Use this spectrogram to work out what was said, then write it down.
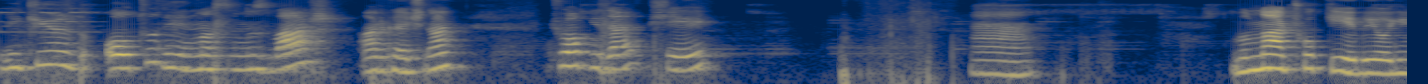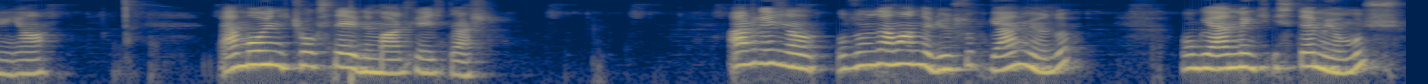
230 elmasımız var arkadaşlar. Çok güzel bir şey. Ha. Bunlar çok iyi bir oyun ya. Ben bu oyunu çok sevdim arkadaşlar. Arkadaşlar uzun zamandır Yusuf gelmiyordu. O gelmek istemiyormuş.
